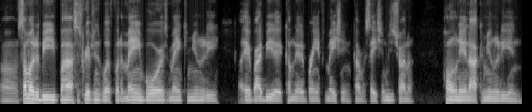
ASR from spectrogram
uh, some of it will be behind subscriptions, but for the main boards, main community, uh, everybody be there, come there to bring information, conversation. We're just trying to hone in our community and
